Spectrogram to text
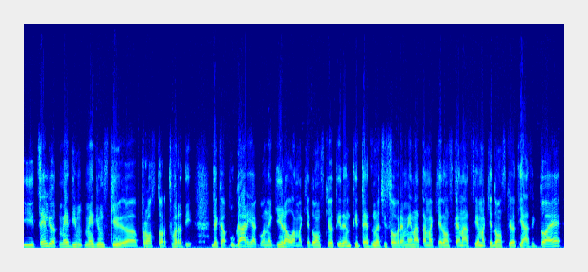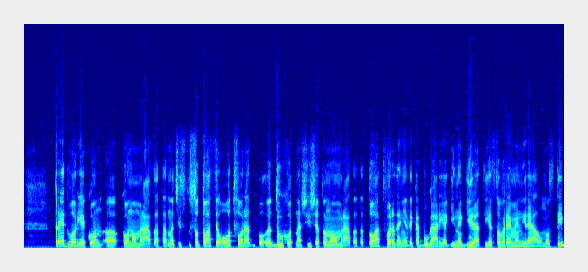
и целиот медиум, медиумски простор тврди дека Бугарија го негирала македонскиот идентитет, значи современата македонска нација, македонскиот јазик, тоа е предворје кон кон омразата. Значи со тоа се отвора духот на шишето на омразата. Тоа тврдење дека Бугарија ги негира тие современи реалности,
